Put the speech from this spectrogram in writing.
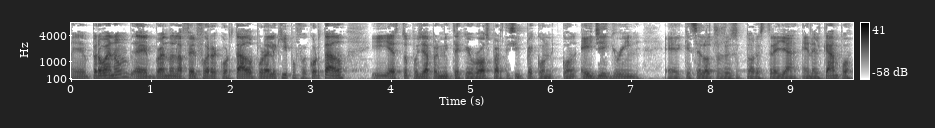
Eh, pero bueno, eh, Brandon LaFell fue recortado por el equipo, fue cortado, y esto pues ya permite que Ross participe con, con AJ Green, eh, que es el otro receptor estrella en el campo.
